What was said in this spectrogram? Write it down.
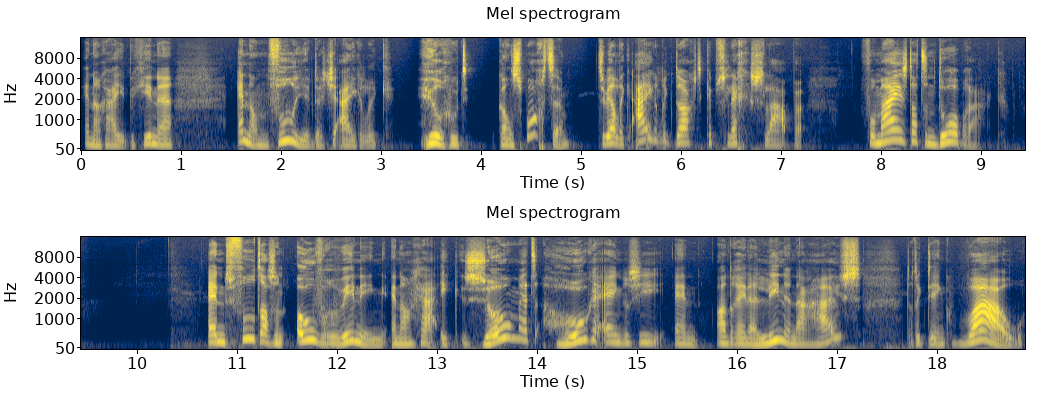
En dan ga je beginnen en dan voel je dat je eigenlijk heel goed kan sporten. Terwijl ik eigenlijk dacht, ik heb slecht geslapen. Voor mij is dat een doorbraak. En het voelt als een overwinning. En dan ga ik zo met hoge energie en adrenaline naar huis. Dat ik denk, wauw,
